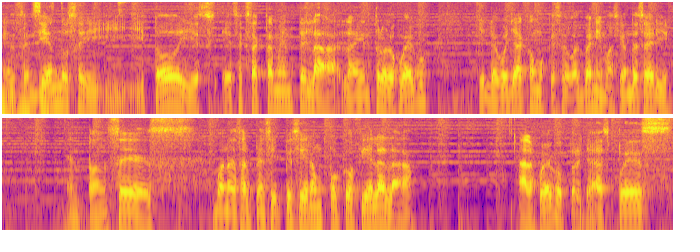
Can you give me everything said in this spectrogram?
encendiéndose y, y todo y es, es exactamente la, la intro del juego y luego ya como que se vuelve animación de serie. Entonces bueno eso al principio sí era un poco fiel a la al juego pero ya después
